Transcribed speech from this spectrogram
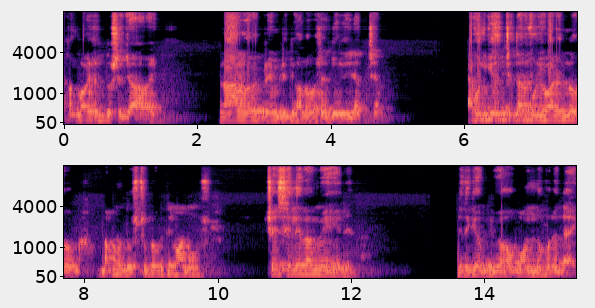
এখন বয়সের দোষে যা হয়, নানানভাবে প্রেম প্রীতি ভালোবাসায় জড়িয়ে যাচ্ছেন। এখন কি হচ্ছে? তার পরিবারের লোক বা কোনো দুষ্ট প্রকৃতির মানুষ সেই ছেলে বা মেয়ের যদি কেউ বিবাহ বন্ধ করে দেয়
